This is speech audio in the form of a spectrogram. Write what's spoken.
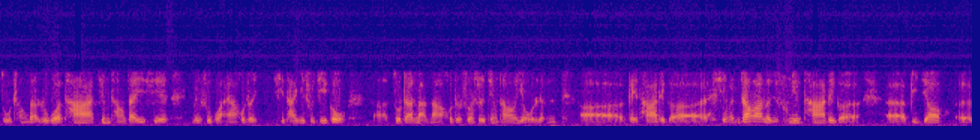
组成的。如果他经常在一些美术馆呀或者其他艺术机构啊做展览呐，或者说是经常有人啊给他这个写文章啊，那就说明他这个呃比较呃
